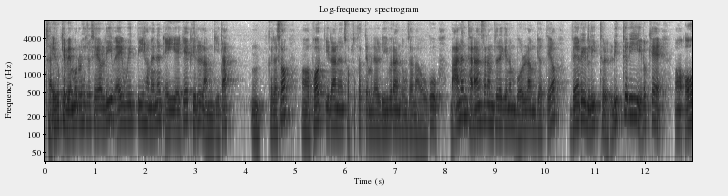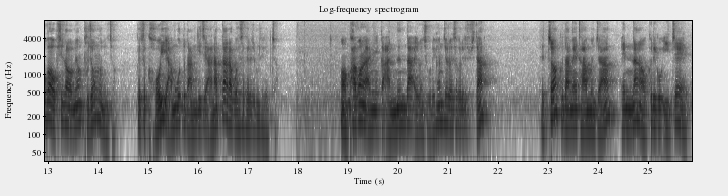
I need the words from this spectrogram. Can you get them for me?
자, 이렇게 메모를 해 주세요. leave A with B 하면은 A에게 B를 남기다. 음, 그래서 어, but이라는 접속사 때문에 leave라는 동사 나오고 많은 다른 사람들에게는 뭘 남겼대요? very little. little이 이렇게 어, 어가 없이 나오면 부정문이죠. 그래서 거의 아무것도 남기지 않았다라고 해석해 주면 되겠죠. 어, 과거는 아니니까 않는다 이런 식으로 현재로 해석을 해줍시다. 됐죠? 그 다음에 다음 문장 and now 그리고 이제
